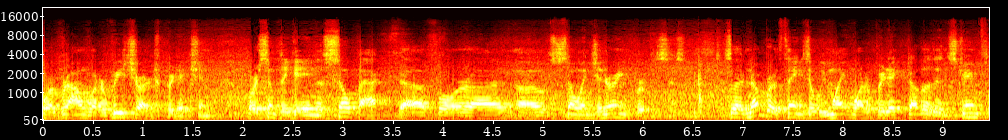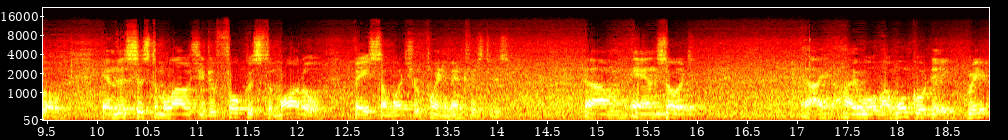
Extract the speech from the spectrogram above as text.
or groundwater recharge prediction, or simply getting the snowpack uh, for uh, uh, snow engineering purposes. So there are a number of things that we might want to predict other than stream flow, and this system allows you to focus the model based on what your point of interest is. Um, and so it, I, I, will, I won't go into great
